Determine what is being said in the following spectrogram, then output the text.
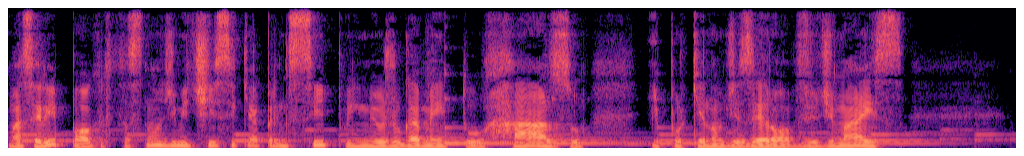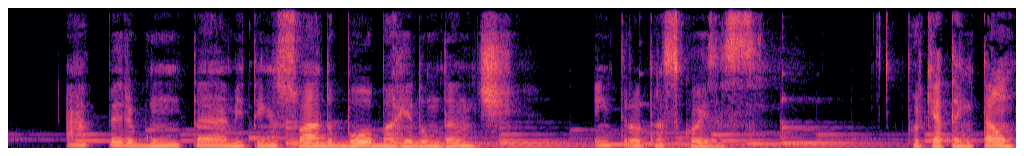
mas seria hipócrita se não admitisse que, a princípio, em meu julgamento raso e por que não dizer óbvio demais, a pergunta me tenha soado boba, redundante, entre outras coisas. Porque até então,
